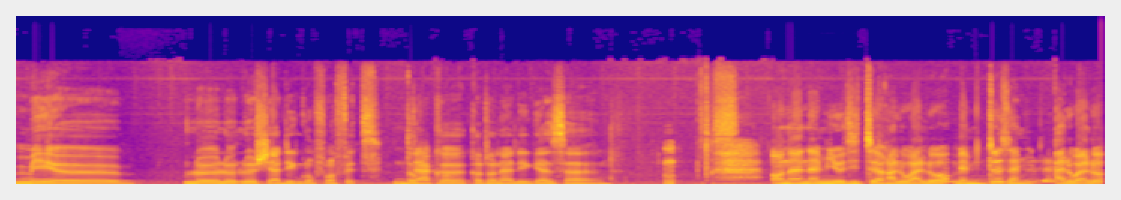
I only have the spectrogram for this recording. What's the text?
Mais euh, le, le, le, chien dégonfle en fait. Donc euh, quand on a des gaz, ça... On a un ami auditeur, allô, allô, même deux amis. Allô, allô?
